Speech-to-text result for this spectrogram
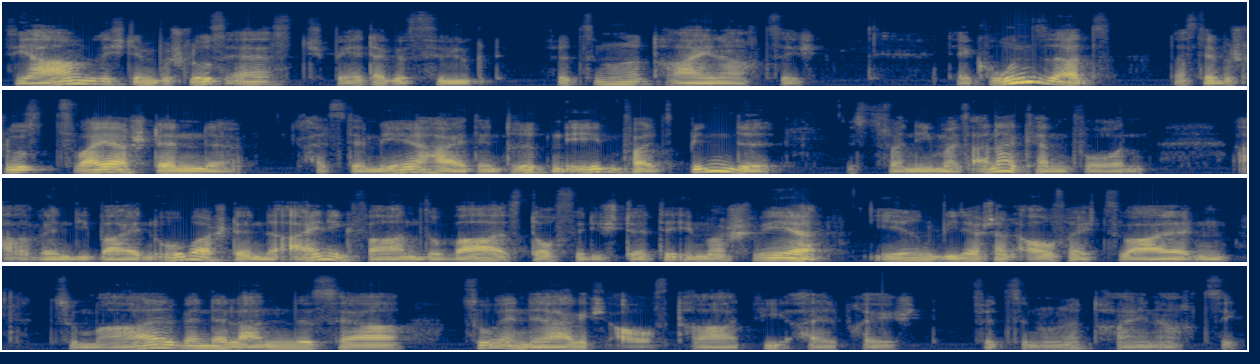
Sie haben sich dem Beschluss erst später gefügt, 1483. Der Grundsatz, dass der Beschluss zweier Stände als der Mehrheit den dritten ebenfalls binde, ist zwar niemals anerkannt worden, aber wenn die beiden Oberstände einig waren, so war es doch für die Städte immer schwer, ihren Widerstand aufrechtzuerhalten, zumal wenn der Landesherr so energisch auftrat wie Albrecht 1483.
